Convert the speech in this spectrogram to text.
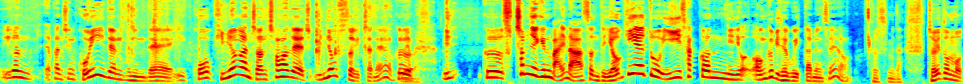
이건 약간 지금 고인이 된 분인데 이 고 김영한 전 청와대 민정수석 있잖아요. 그 네, 그 수첩 얘기는 많이 나왔었는데 여기에도 이 사건이 언급이 되고 있다면서요? 그렇습니다. 저희도 뭐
